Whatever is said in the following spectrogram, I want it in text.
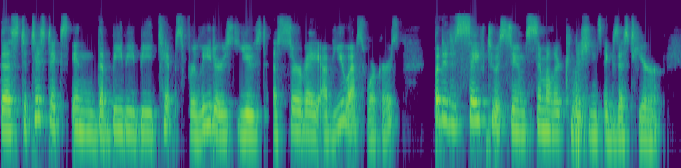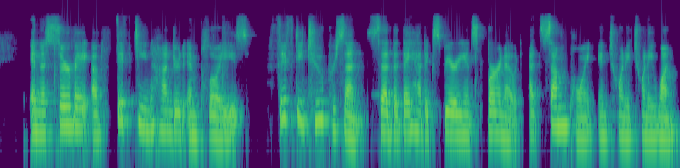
The statistics in the BBB tips for leaders used a survey of US workers, but it is safe to assume similar conditions exist here. In a survey of 1,500 employees, 52% said that they had experienced burnout at some point in 2021,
